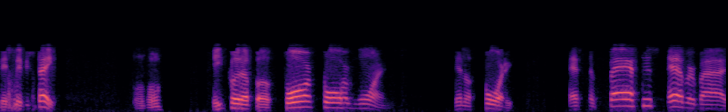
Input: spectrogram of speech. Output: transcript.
Mississippi State. hmm He put up a four four one in a forty. That's the fastest ever by a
